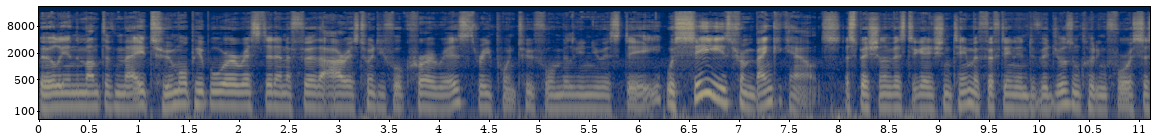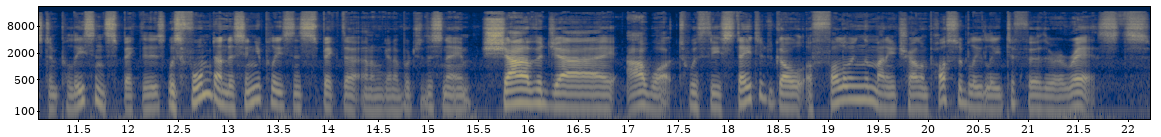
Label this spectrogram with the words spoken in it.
Early in the month of May, two more people were arrested and a further RS24 crores, 3.24 million USD, was seized from bank accounts. A special investigation team of 15 individuals, including four assistant police inspectors, was formed under Senior Police Inspector, and I'm going to butcher this name, Shavajai Awat, with the stated goal of following the money trail and possibly lead to further arrests.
